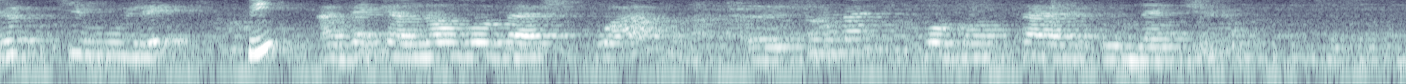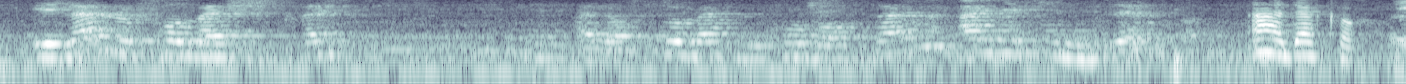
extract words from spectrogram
le petit moulet Oui avec un enrobage poivre, euh, tomate provençale ou nature. Et là, le fromage frais. Alors, tomate provençale, ail et fines herbes. Ah, d'accord. Ça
